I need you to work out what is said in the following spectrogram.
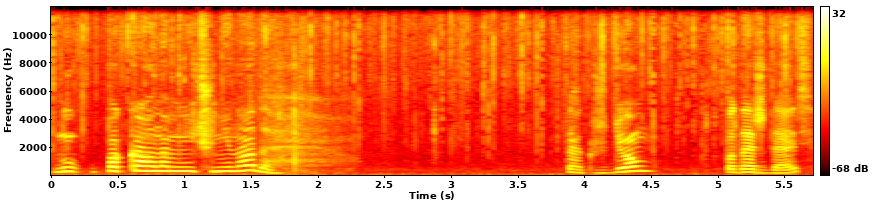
Ну, пока нам ничего не надо. Так, ждем. Подождать.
